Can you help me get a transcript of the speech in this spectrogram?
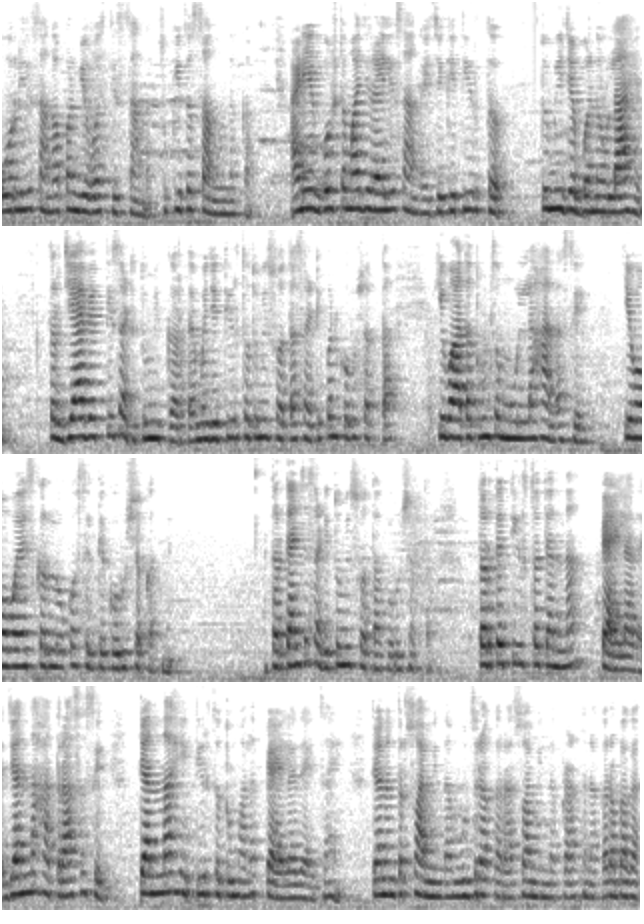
ओरली सांगा पण व्यवस्थित सांगा. चुकीचं सांगू नका. आणि एक गोष्ट माझी राहिली सांगायची की तीर्थ तुम्ही जे बनवलं आहे तर ज्या व्यक्तीसाठी तुम्ही करताय म्हणजे तीर्थ तुम्ही स्वतःसाठी पण करू शकता किंवा आता तुमचं मूल लहान असेल किंवा वयस्कर लोक असेल ते करू शकत नाही. तर त्यांच्यासाठी तुम्ही स्वतः करू शकता. तर ते तीर्थ त्यांना प्यायला द्या. ज्यांना हा त्रास असेल त्यांना हे तीर्थ तुम्हाला प्यायला द्यायचं आहे. त्यानंतर स्वामींना मुजरा करा स्वामींना प्रार्थना करा. बघा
